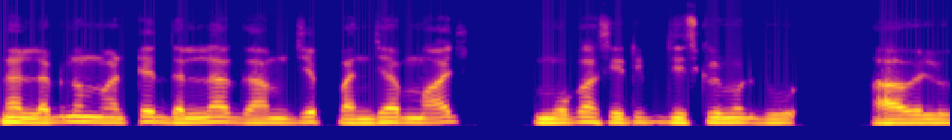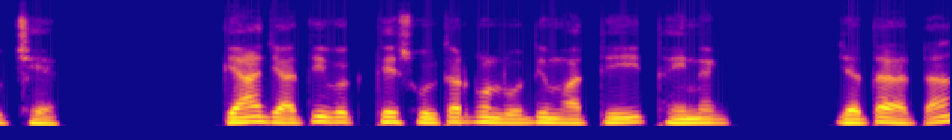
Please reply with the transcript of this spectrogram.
ના લગ્ન માટે દલ્લા ગામ, જે પંજાબમાં જ મોગા સિટી ત્રીસ કિલોમીટર દૂર આવેલું છે. ત્યાં જાતી વખતે સુલતાનપુર લોધીમાંથી થઈને જતા હતા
